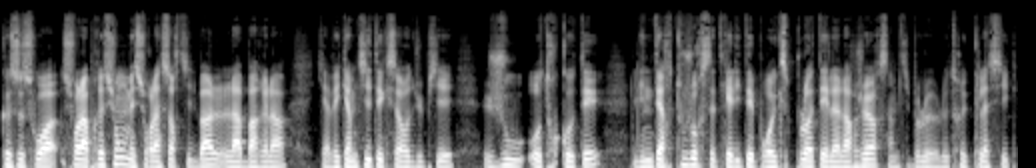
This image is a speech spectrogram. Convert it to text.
que ce soit sur la pression, mais sur la sortie de balle, la Barella qui avec un petit extérieur du pied joue autre côté. L'Inter toujours cette qualité pour exploiter la largeur, c'est un petit peu le, truc classique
